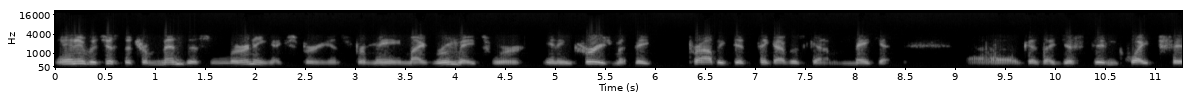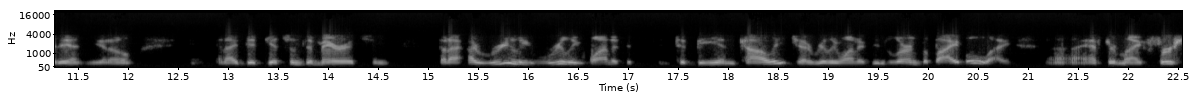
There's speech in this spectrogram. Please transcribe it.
And it was just a tremendous learning experience for me. My roommates were an encouragement. They probably didn't think I was going to make it because uh, I just didn't quite fit in, you know. And I did get some demerits, and but I, I really, really wanted to, to be in college. I really wanted to learn the Bible. I uh, after my first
